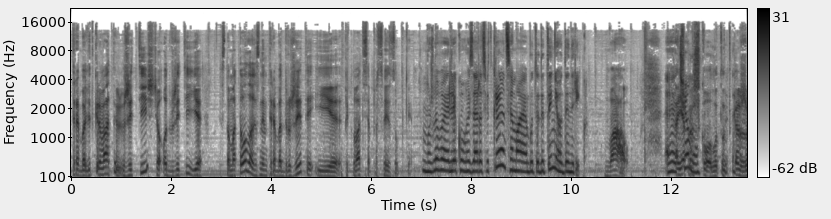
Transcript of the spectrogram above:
треба відкривати в житті, що от в житті є стоматолог, з ним треба дружити і піклуватися про свої зубки. Можливо, для когось зараз відкрию, це має бути дитині один рік. Вау! Е, А Чому? я про школу тут кажу.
